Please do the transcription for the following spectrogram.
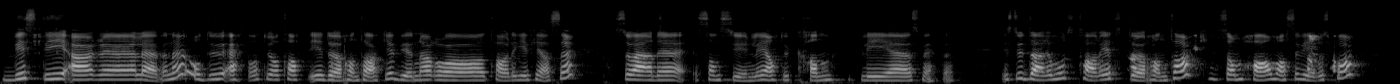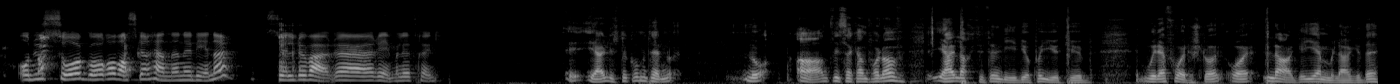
Hvis de er eh, levende, og du etter at du har tatt i dørhåndtaket, begynner å ta deg i fjeset, så er det sannsynlig at du kan bli eh, smittet. Hvis du derimot tar i et dørhåndtak som har masse virus på, og du så går og vasker hendene dine, så vil du være rimelig trygg. Jeg har lyst til å kommentere noe, noe annet, hvis jeg kan få lov. Jeg har lagt ut en video på YouTube hvor jeg foreslår å lage hjemmelagde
